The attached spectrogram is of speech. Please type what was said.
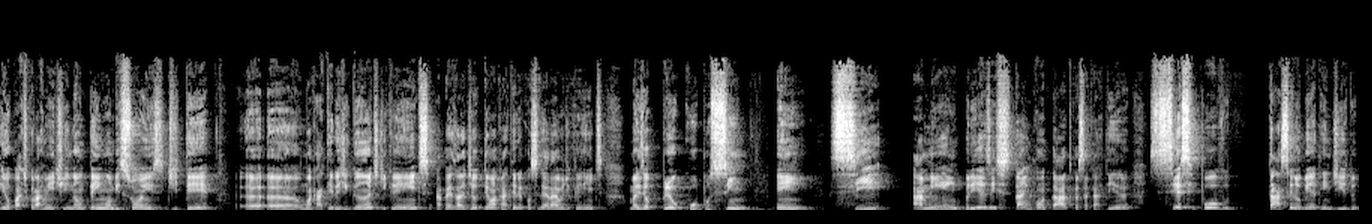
eu, particularmente, não tenho ambições de ter uh, uh, uma carteira gigante de clientes, apesar de eu ter uma carteira considerável de clientes, mas eu preocupo sim em se a minha empresa está em contato com essa carteira, se esse povo está sendo bem atendido,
